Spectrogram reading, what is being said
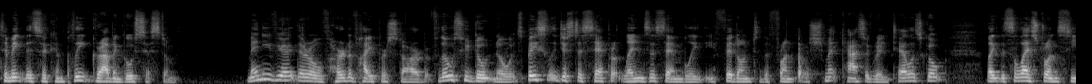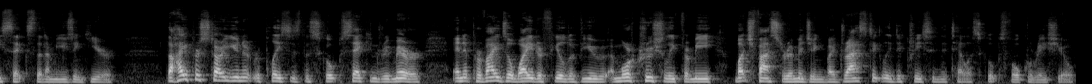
to make this a complete grab and go system. Many of you out there will have heard of Hyperstar, but for those who don't know, it's basically just a separate lens assembly that you fit onto the front of a Schmidt Cassegrain telescope, like the Celestron C6 that I'm using here. The Hyperstar unit replaces the scope's secondary mirror and it provides a wider field of view and more crucially for me, much faster imaging by drastically decreasing the telescope's focal ratio.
